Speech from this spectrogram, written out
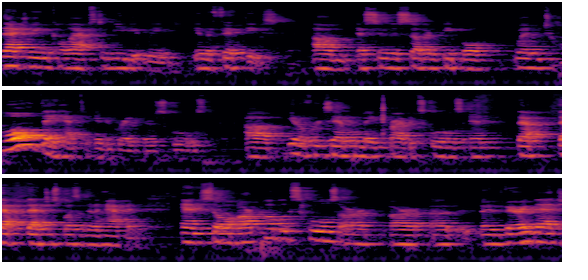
that dream collapsed immediately in the 50s um, as soon as Southern people, when told they had to integrate their schools, uh, you know, for example, made private schools, and that, that, that just wasn't going to happen. And so our public schools are, are uh, in very bad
